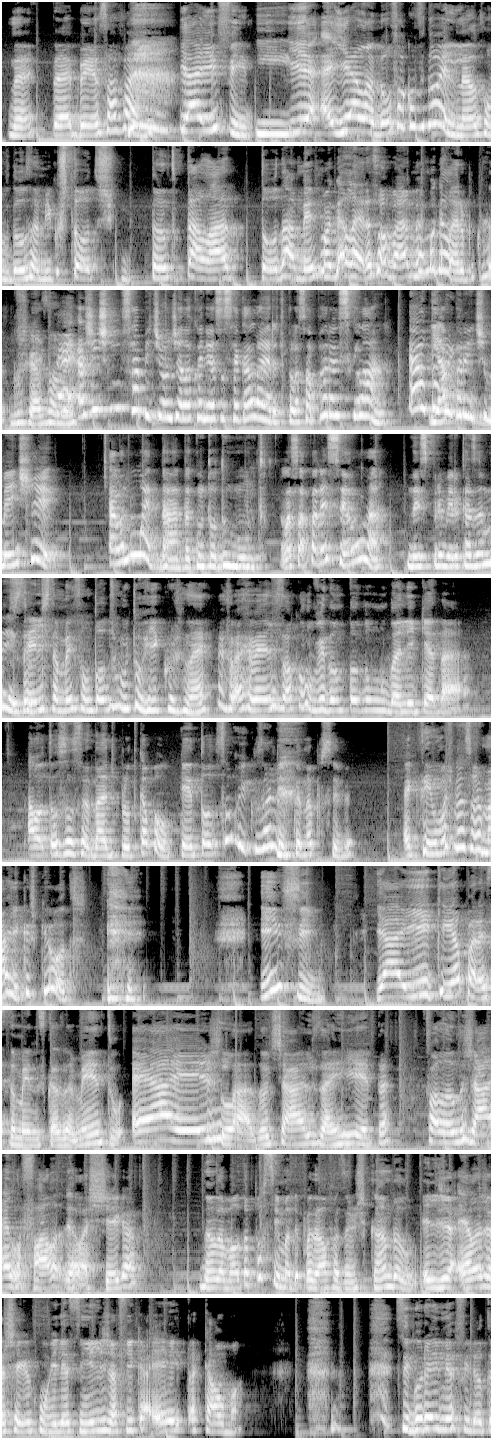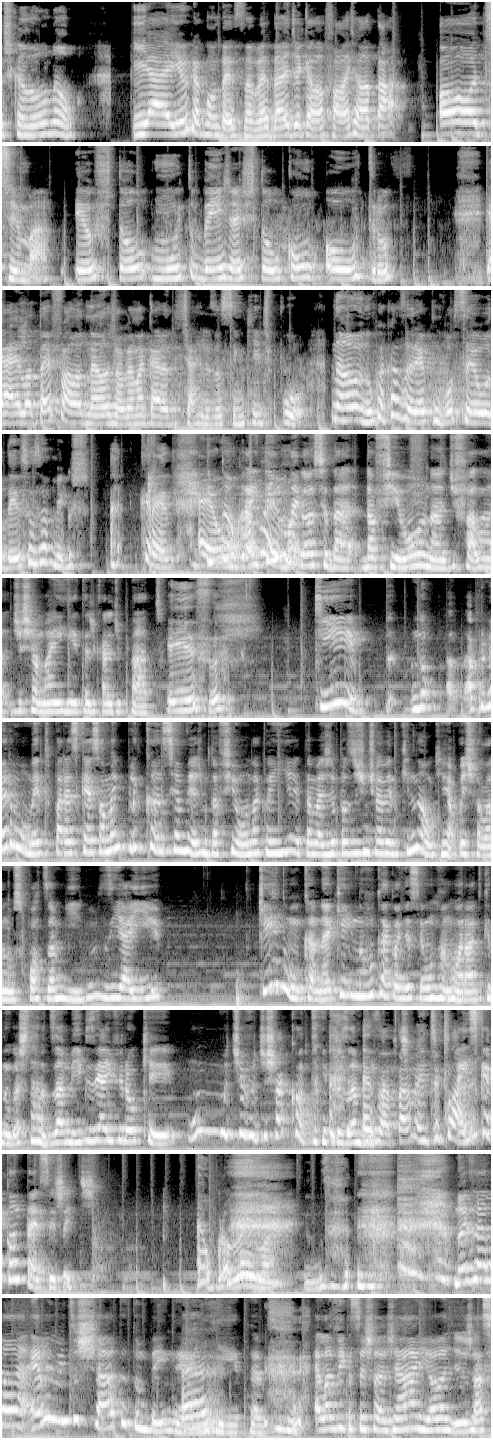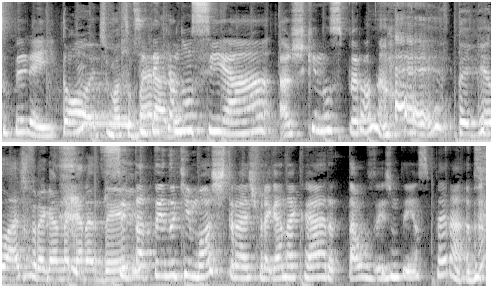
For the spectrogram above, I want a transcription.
Né? É bem essa vibe. E aí, enfim, E E, e ela não só convidou ele, né? Ela convidou os amigos todos. Tanto que tá lá toda a mesma galera, só vai a mesma galera pro, pros É, casamentos. a gente não sabe de onde ela conhece essa galera, tipo, ela só aparece lá. e aparentemente, ela não é dada com todo mundo. Ela só apareceu lá, nesse primeiro casamento. Eles também são todos muito ricos, né? Eles só convidam todo mundo ali que é da alta sociedade, pronto, acabou. Porque todos são ricos ali, porque não é possível. É que tem umas pessoas mais ricas que outras. Enfim. E aí, quem aparece também nesse casamento é a ex lá do Charles, a Henrietta, falando já, ela fala, ela chega dando a volta por cima, depois dela fazer um escândalo, já, ela já chega com ele assim, ele já fica, eita, calma. Segura aí, minha filha, outro escândalo não. E aí o que acontece, na verdade, é que ela fala que ela tá ótima. Eu estou muito bem, já estou com outro. E aí ela até fala, né? Ela joga na cara do Charles assim que, tipo, não, eu nunca casaria com você, eu odeio seus amigos. Credo. É então, um aí tem um negócio da, da Fiona de falar, de chamar a Henrietta de cara de pato. Isso. Que no a primeiro momento parece que é só uma implicância mesmo da Fiona com a Henrietta, mas depois a gente vai vendo que não, que realmente ela não suporta os amigos, e aí quem nunca, né? Quem nunca conheceu um namorado que não gostava dos amigos e aí virou o quê? Um motivo de chacota entre os amigos. Exatamente, claro. É isso que acontece, gente. É um problema. Mas ela, ela é muito chata também, né, É. Ela fica se achando, já, e olha, já superei. Tô ótima, Você tem que superada. anunciar, acho que não superou, não. É, tem que ir lá esfregar na cara Se dele. tá tendo que mostrar, esfregar na cara, talvez não tenha superado.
